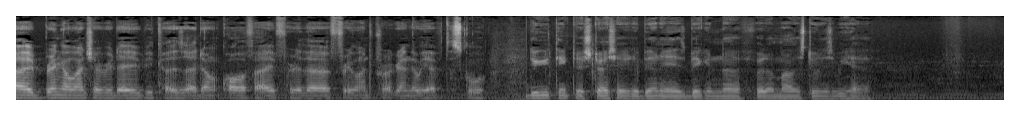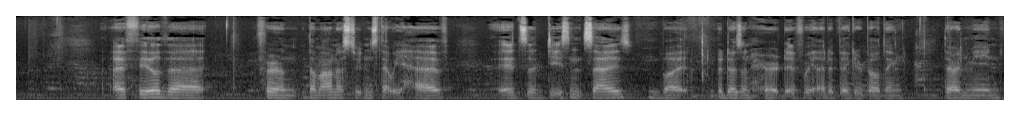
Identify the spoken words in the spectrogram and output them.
I bring a lunch every day because I don't qualify for the free lunch program that we have at the school. Do you think the structure of the building is big enough for the amount of students we have? I feel that for the amount of students that we have, it's a decent size, but it doesn't hurt if we had a bigger building. That would mean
